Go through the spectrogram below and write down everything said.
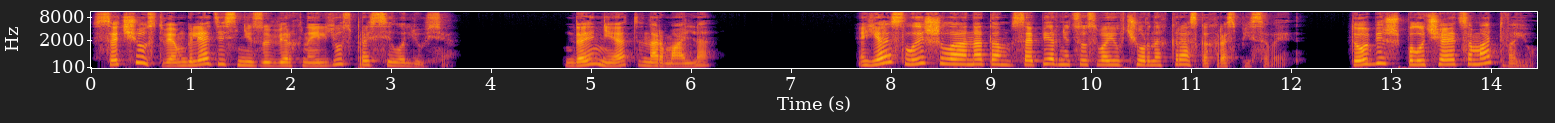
С сочувствием, глядя снизу вверх на Илью, спросила Люся. «Да нет, нормально». Я слышала, она там соперницу свою в черных красках расписывает. То бишь, получается, мать твою?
